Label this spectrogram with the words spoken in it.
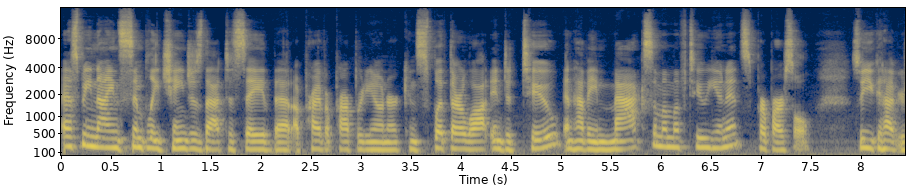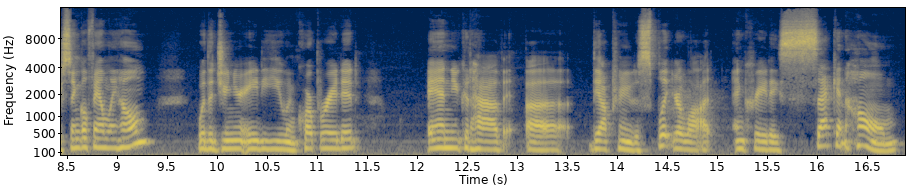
SB 9 simply changes that to say that a private property owner can split their lot into two and have a maximum of two units per parcel. So you could have your single family home with a junior ADU incorporated, and you could have uh, the opportunity to split your lot and create a second home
